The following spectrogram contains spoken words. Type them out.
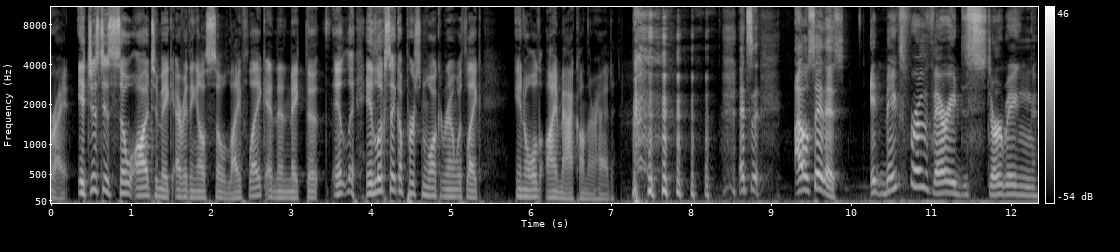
Right. It just is so odd to make everything else so lifelike and then make the it it looks like a person walking around with like an old iMac on their head. It's. A, I will say this: it makes for a very disturbing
